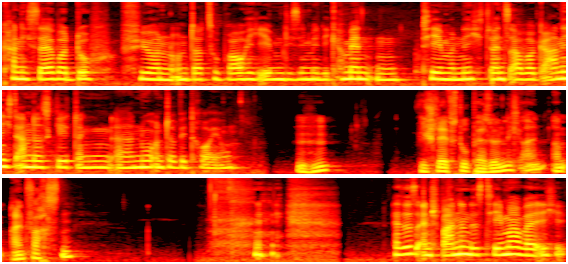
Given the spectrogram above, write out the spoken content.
kann ich selber durchführen und dazu brauche ich eben diese Medikamententhemen nicht. Wenn es aber gar nicht anders geht, dann äh, nur unter Betreuung. Mhm. Wie schläfst du persönlich ein? Am einfachsten? es ist ein spannendes Thema, weil ich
